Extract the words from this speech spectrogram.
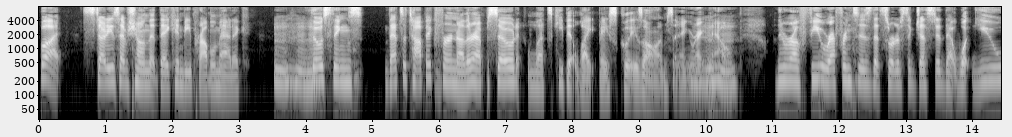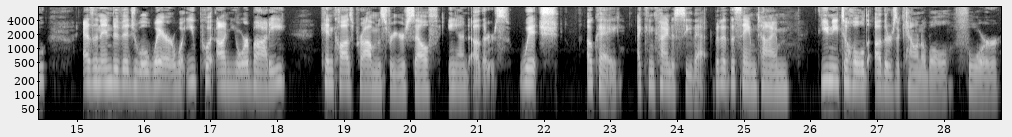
but studies have shown that they can be problematic. Mhm. Those things, that's a topic for another episode. Let's keep it light, basically, is all I'm saying right now Mhm. there were a few references that sort of suggested that what you as an individual wear what you put on your body can cause problems for yourself and others which okay i can kind of see that but at the same time you need to hold others accountable for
